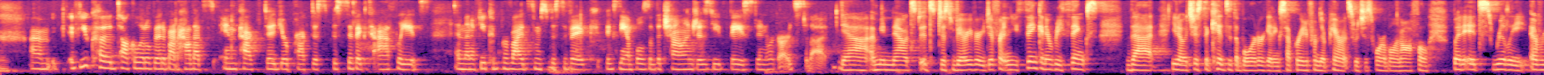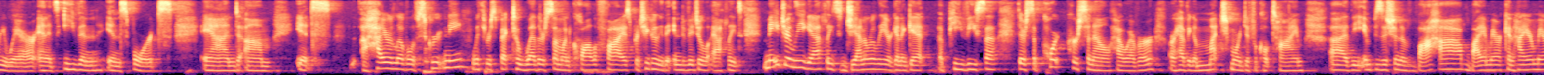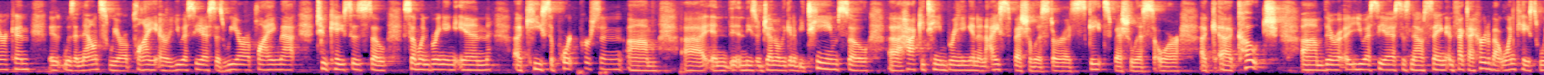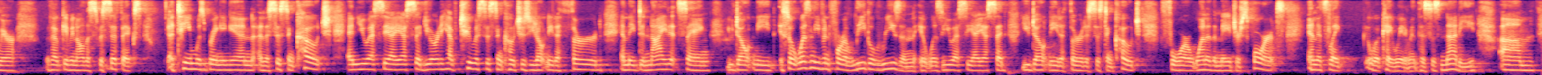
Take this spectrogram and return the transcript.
Um, if you could talk a little bit about how that's impacted your practice specific to athletes, and then if you could provide some specific examples of the challenges you've faced in regards to that. Yeah, I mean now it's it's just very very different, and you think and everybody thinks that you know it's just the kids at the border getting separated from their parents, which is horrible and awful, but it's really everywhere, and it's even in sports, and um, it's a higher level of scrutiny with respect to whether someone qualifies, particularly the individual athletes. Major league athletes generally are going to get a P visa. Their support personnel, however, are having a much more difficult time. Uh, the imposition of BAHA, Buy American, Hire American, it was announced. We are applying, or USCIS says we are applying that to cases. So someone bringing in a key support person, um, uh, and, and these are generally going to be teams. So a hockey team bringing in an ice specialist or a skate specialist or a, a coach. Um, there, USCIS is now saying. In fact, I heard about one case where, without giving all the specifics. A team was bringing in an assistant coach, and USCIS said, You already have two assistant coaches, you don't need a third. And they denied it, saying, You don't need. So it wasn't even for a legal reason. It was USCIS said, You don't need a third assistant coach for one of the major sports. And it's like, okay, wait a minute, this is nutty. Um,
